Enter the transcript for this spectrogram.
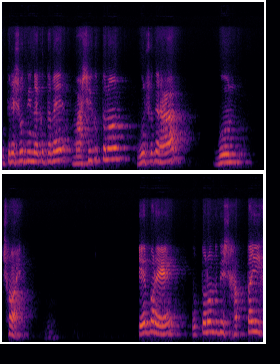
উত্তোলনের সুদ নির্ণয় করতে হবে মাসিক উত্তোলন গুণ সুদের হার গুণ ছয়। এরপরে উত্তোলন যদি সাপ্তাহিক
